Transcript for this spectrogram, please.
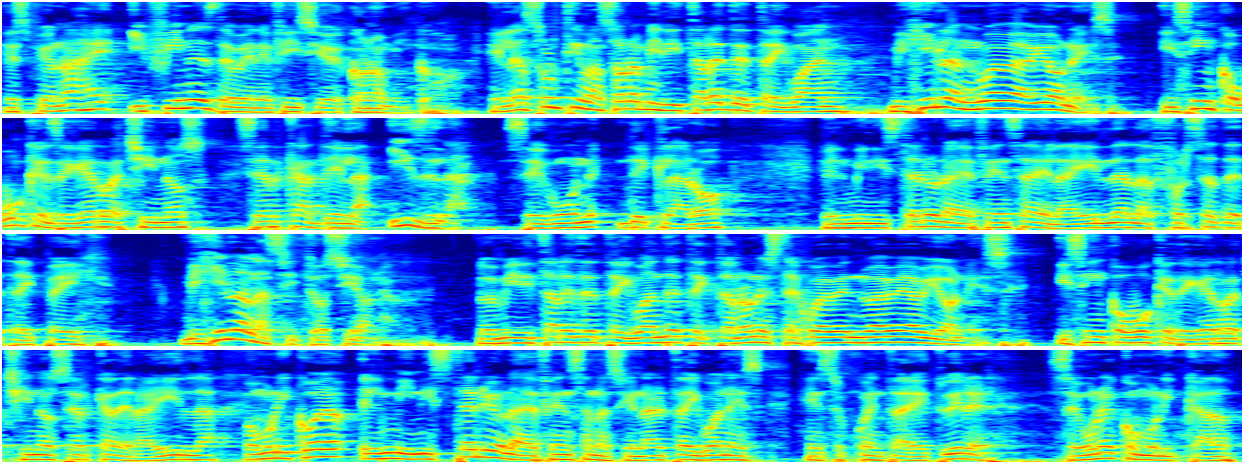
espionaje y fines de beneficio económico. En las últimas horas militares de Taiwán vigilan nueve aviones y cinco buques de guerra chinos cerca de la isla, según declaró el Ministerio de la Defensa de la isla, las fuerzas de Taipei. Vigilan la situación. Los militares de Taiwán detectaron este jueves nueve aviones y cinco buques de guerra chinos cerca de la isla, comunicó el Ministerio de la Defensa Nacional taiwanés en su cuenta de Twitter. Según el comunicado,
